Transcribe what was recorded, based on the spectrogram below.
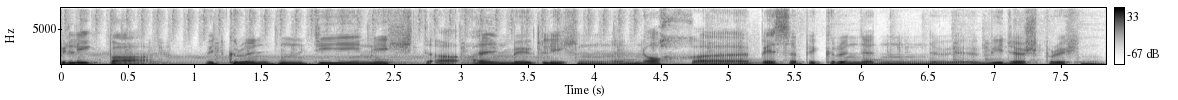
belegbar mit Gründen, die nicht äh, allen möglichen noch äh, besser begründeten Widersprüchen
